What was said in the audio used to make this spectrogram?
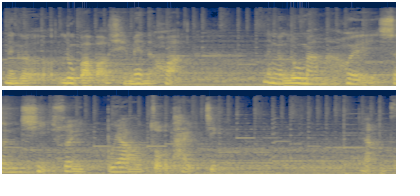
那个鹿宝宝前面的话，那个鹿妈妈会生气，所以不要走太近。这样子，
